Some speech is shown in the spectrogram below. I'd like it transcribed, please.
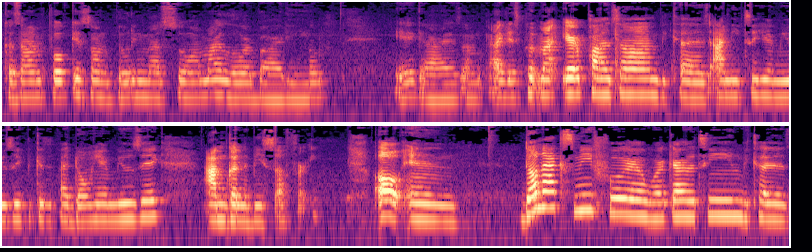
Because I'm focused on building muscle on my lower body. Yeah guys I'm, i just put my airpods on because i need to hear music because if i don't hear music i'm gonna be suffering. Oh and don't ask me for a workout routine because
